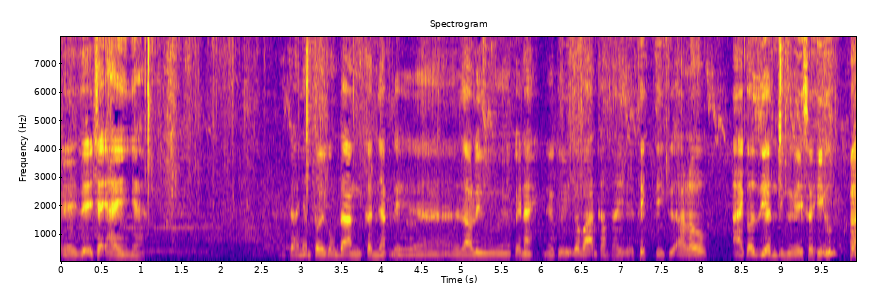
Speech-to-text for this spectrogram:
Dễ chạy hay nhỉ. Cá nhân tôi cũng đang cân nhắc để ờ, giao lưu cái này. Nếu quý vị các bạn cảm thấy thích thì cứ alo. Ai có duyên thì người ấy sở hữu.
